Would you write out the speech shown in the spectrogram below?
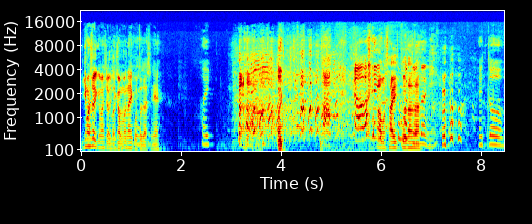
行きましょう行きましょう。時間もないことだしね。はい。はい。あもう最高だな。えっと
